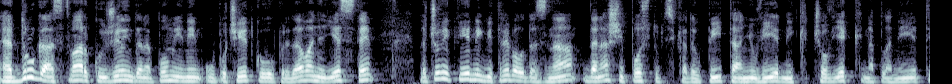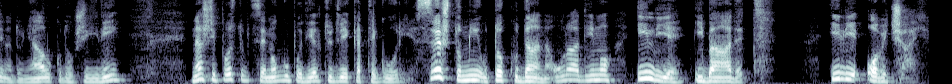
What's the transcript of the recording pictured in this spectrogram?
E, druga stvar koju želim da napomenem u početku ovog predavanja jeste da čovjek vjernik bi trebao da zna da naši postupci kada je u pitanju vjernik čovjek na planeti, na Dunjaluku dok živi, naši postupci se mogu podijeliti u dvije kategorije. Sve što mi u toku dana uradimo ili je ibadet, ili je običaj.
